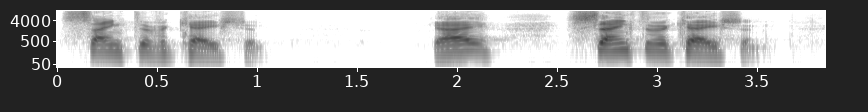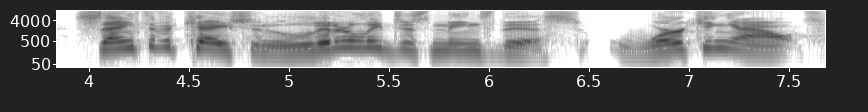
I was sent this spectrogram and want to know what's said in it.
sanctification. Okay? Sanctification. Sanctification literally just means this working out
